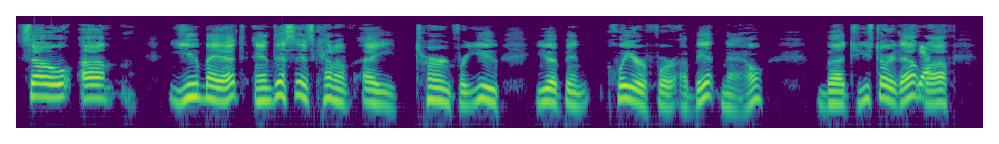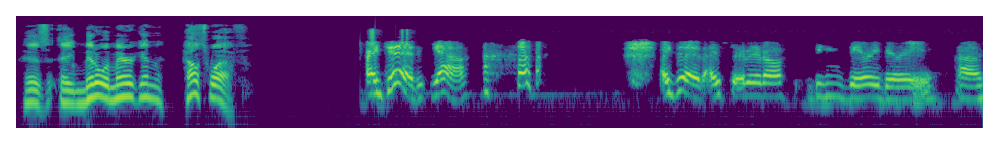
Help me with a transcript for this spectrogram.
so, um, you met, and this is kind of a turn for you. You have been queer for a bit now, but you started out Yeah. life as a middle American housewife. I did, yeah. I did. I started off being very, very uh,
